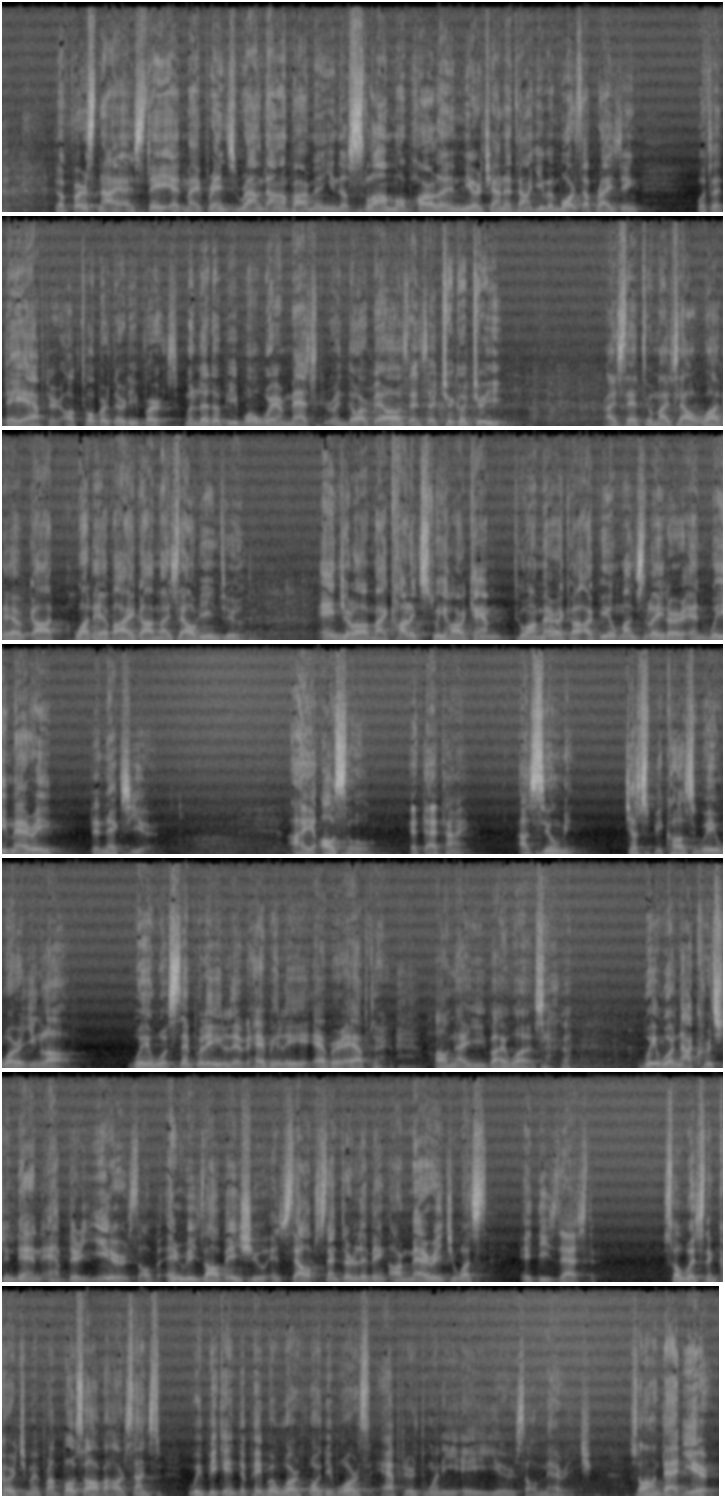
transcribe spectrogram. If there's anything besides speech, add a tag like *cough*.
The first night I stayed at my friend's rundown apartment in the slum of Harlem near Chinatown. Even more surprising was the day after, October 31st, when little people wear masks and doorbells and said trick or treat. I said to myself, what have what have I got myself into? Angela, my college sweetheart, came to America a few months later and we married the next year. I also, at that time, assuming just because we were in love, we would simply live happily ever after. *laughs* How naive I was. *laughs* we were not Christian then. After years of unresolved issue and self-centered living, our marriage was a disaster. So with encouragement from both of our sons, we began the paperwork for divorce after 28 years of marriage. So on that year,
